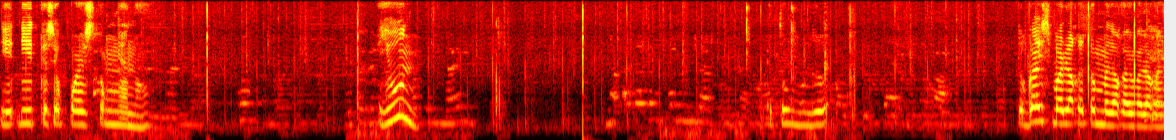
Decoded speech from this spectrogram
Liit-liit kasi pwestong yan, no? Ayun! Ito, malo. Ito guys, malaki ito, malaki, malaki.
